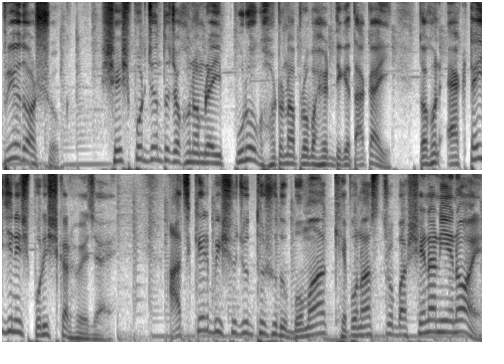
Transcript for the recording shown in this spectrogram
প্রিয় দর্শক, শেষ পর্যন্ত যখন আমরা এই পুরো ঘটনা প্রবাহের দিকে তাকাই, তখন একটাই জিনিস পরিষ্কার হয়ে যায়। আজকের বিশ্বযুদ্ধ শুধু বোমা, ক্ষেপণাস্ত্র বা সেনা নিয়ে নয়,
